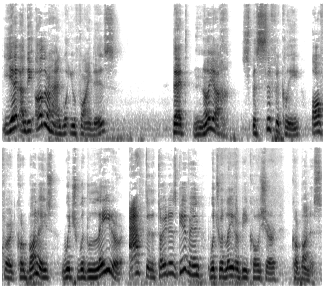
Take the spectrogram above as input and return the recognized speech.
Yet, on the other hand, what you find is that Noach specifically offered korbanes, which would later, after the Torah is given, which would later be kosher korbanes.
